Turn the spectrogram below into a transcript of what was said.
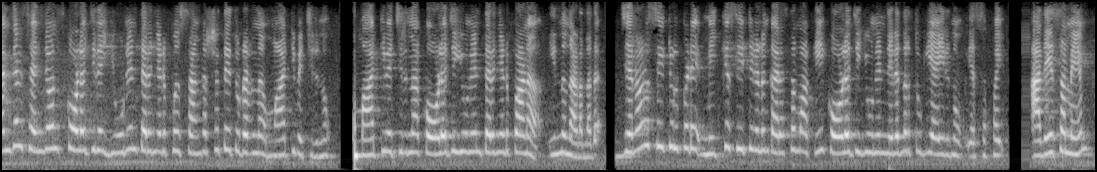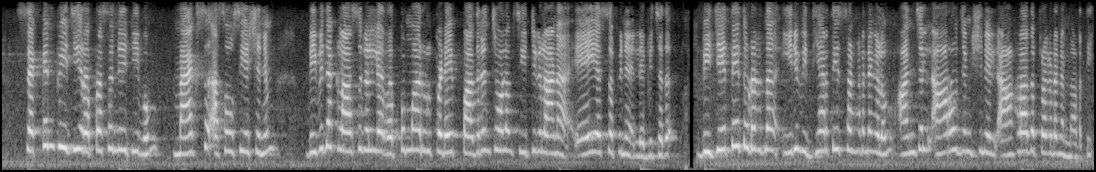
അഞ്ചൽ സെന്റ് ജോൺസ് കോളേജിലെ യൂണിയൻ തെരഞ്ഞെടുപ്പ് സംഘർഷത്തെ തുടർന്ന് മാറ്റിവെച്ചിരുന്നു. മാറ്റിവെച്ചിരുന്ന കോളേജ് യൂണിയൻ തെരഞ്ഞെടുപ്പാണ് ഇന്ന് നടന്നത്. ജനറൽ സീറ്റ് ഉൾപ്പെടെ മിക്ക സീറ്റുകളും കരസ്ഥമാക്കി കോളേജ് യൂണിയൻ നിലനിർത്തുകയായിരുന്നു എസ് എഫ് ഐ. അതേസമയം സെക്കൻഡ് പി ജി റെപ്രസെന്റേറ്റീവും മാക്സ് അസോസിയേഷനും വിവിധ ക്ലാസുകളിലെ റെപ്പുമാരുൾപ്പെടെ പതിനഞ്ചോളം സീറ്റുകളാണ് എ എസ് എഫിന് ലഭിച്ചത്. വിജയത്തെ തുടർന്ന് ഇരു വിദ്യാർത്ഥി സംഘടനകളും അഞ്ചൽ ആറോ ജംഗ്ഷനിൽ ആഹ്ലാദ പ്രകടനം നടത്തി.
